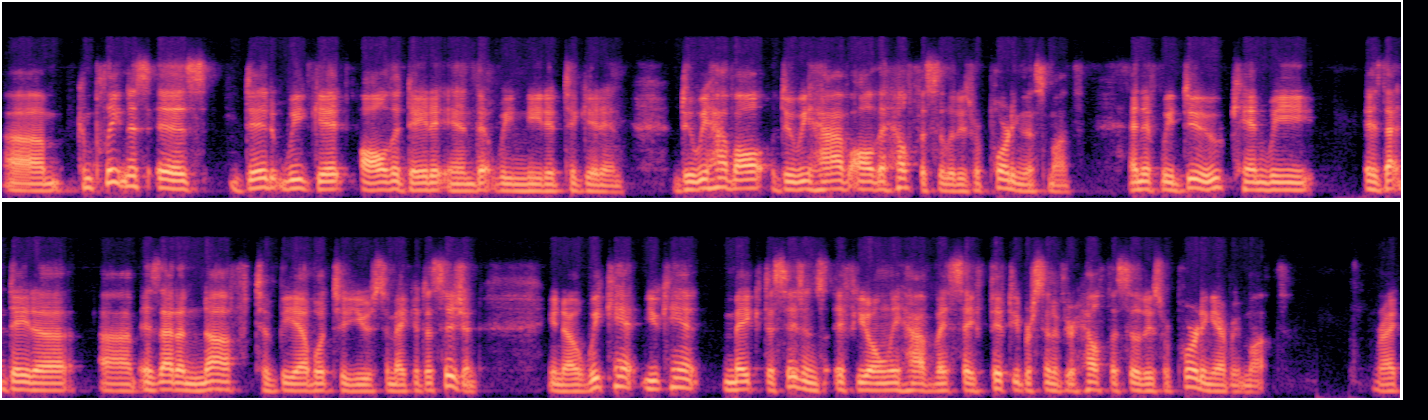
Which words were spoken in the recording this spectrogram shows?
Um, completeness is, did we get all the data in that we needed to get in? Do we have all, do we have all the health facilities reporting this month? And if we do, can we, is that data, uh, is that enough to be able to use to make a decision? You know, we can't, you can't make decisions if you only have, let's say 50% of your health facilities reporting every month, right?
